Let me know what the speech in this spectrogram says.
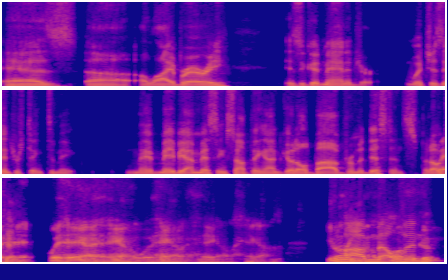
as uh, a library, is a good manager, which is interesting to me. Maybe I'm missing something on good old Bob from a distance, but okay. Wait, wait hang on, hang on, wait, hang on, hang on, hang on. You don't Bob think Melvin? Good,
